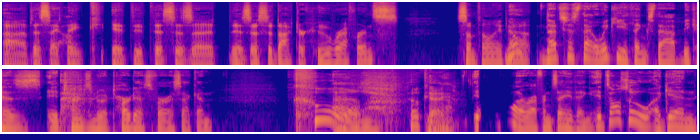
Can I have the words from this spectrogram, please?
Uh, this, I think, it, it- This is a is this a Doctor Who reference? Something like No, that. No, that's just that Wiki thinks that because it turns into a TARDIS for a second. Cool. okay. Yeah. It's not a reference to anything. It's also again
